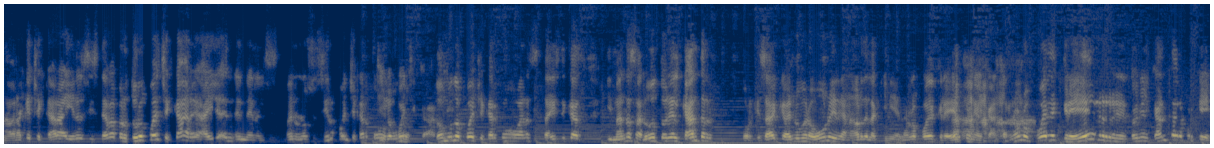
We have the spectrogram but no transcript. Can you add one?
Habrá que checar ahí en el sistema, pero tú lo puedes checar, ¿eh? Ahí en, el bueno, no sé si lo pueden checar todo. lo puede checar, todo el mundo puede checar cómo van las estadísticas y manda saludos Tori Alcántar porque sabe que va el número uno y el ganador de la quiniela. No lo puede creer Tony Alcántara, no lo puede creer Tony Alcántara, porque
